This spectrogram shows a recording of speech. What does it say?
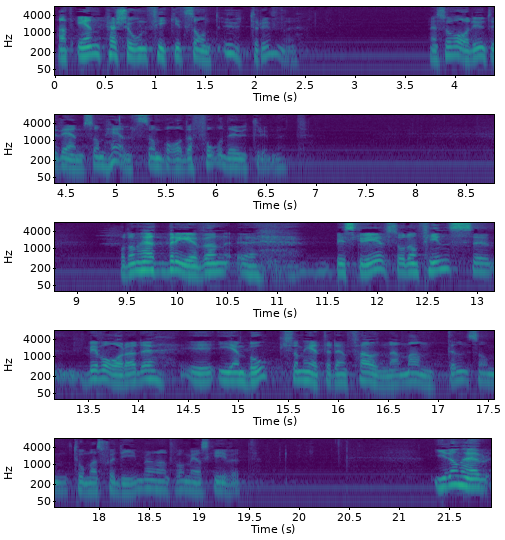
att en person fick ett sånt utrymme. Men så var det ju inte vem som helst som bad att få det utrymmet. Och de här breven eh, beskrevs och de finns eh, bevarade i, en bok som heter Den fallna manteln som Thomas Sjödin bland annat var med och skrivit. I de här,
